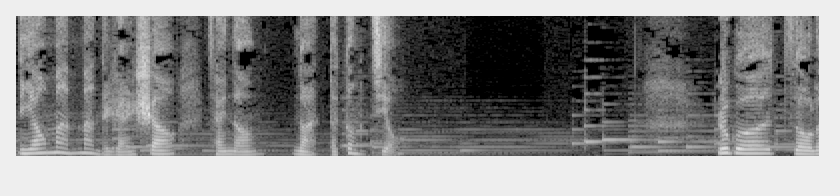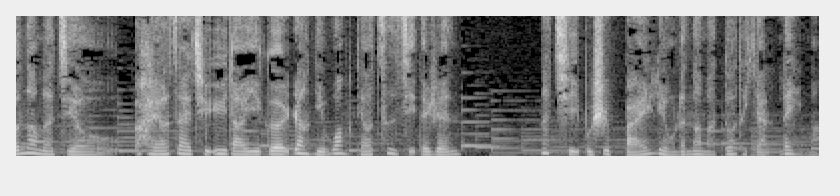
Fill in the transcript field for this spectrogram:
你要慢慢的燃烧，才能暖得更久。如果走了那么久，还要再去遇到一个让你忘掉自己的人，那岂不是白流了那么多的眼泪吗？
